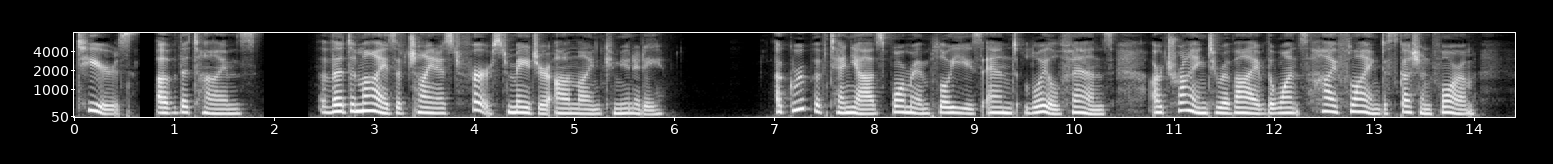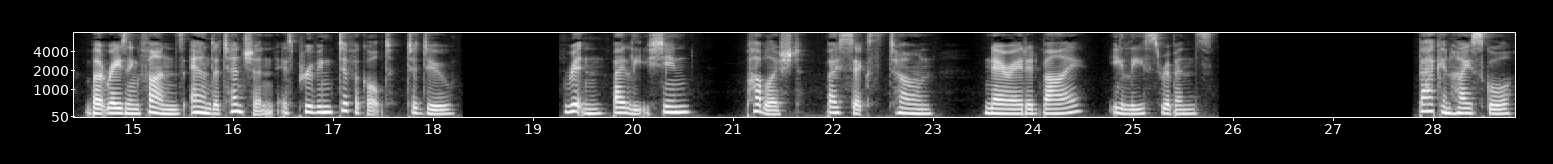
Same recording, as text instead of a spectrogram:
Tears of the Times The demise of China's first major online community. A group of Tianya's former employees and loyal fans are trying to revive the once high flying discussion forum, but raising funds and attention is proving difficult to do. Written by Li Xin, published by Sixth Tone, narrated by Elyse Ribbons. Back in high school,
